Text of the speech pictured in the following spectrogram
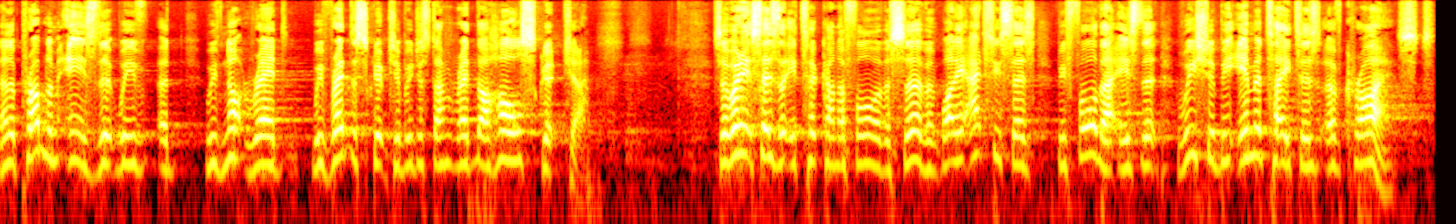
Now, the problem is that we've, uh, we've not read, we've read the scripture, but we just haven't read the whole scripture. So when it says that he took on a form of a servant, what it actually says before that is that we should be imitators of Christ,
